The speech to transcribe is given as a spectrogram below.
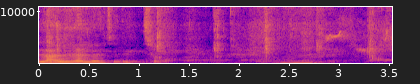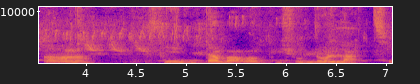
লাল লাল হয়েছে দেখছ আহ সেন্টটা বাবা কি সুন্দর লাগছে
